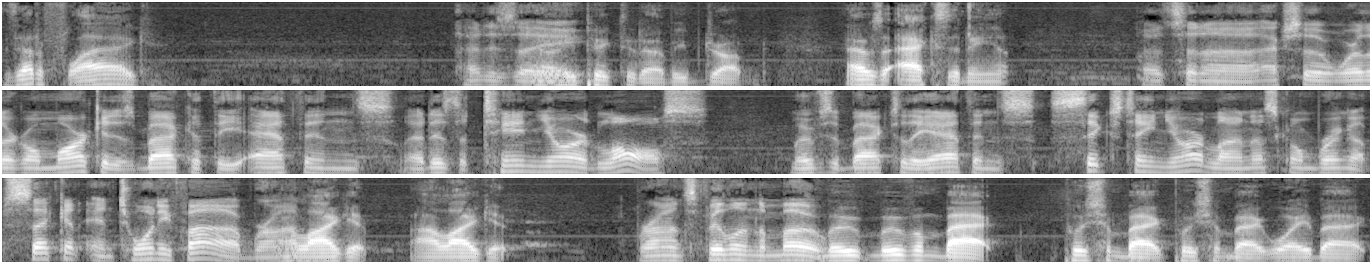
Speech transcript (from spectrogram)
Is that a flag? That is a. No, he picked it up. He dropped. That was an accident. That's an, uh, actually where they're going to mark it is back at the Athens. That is a 10 yard loss. Moves it back to the Athens 16 yard line. That's going to bring up second and 25, Brian. I like it. I like it. Brian's feeling the mo. Move, move them back. Push them back. Push them back. Way back.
